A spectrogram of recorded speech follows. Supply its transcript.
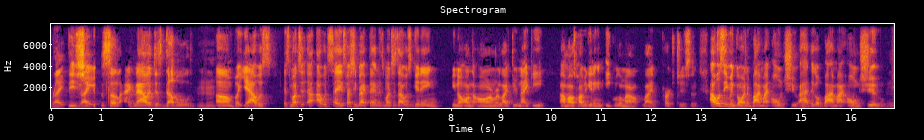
right these right. shoes. So like now it just doubled. Mm-hmm. Um, but yeah, I was as much as I would say, especially back then, as much as I was getting, you know, on the arm or like through Nike um, I was probably getting an equal amount like purchase, and I was even going to buy my own shoe. I had to go buy my own shoe mm.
